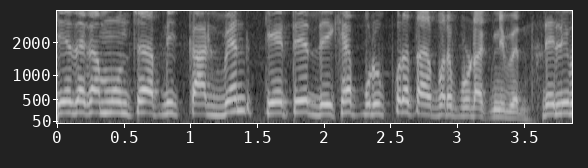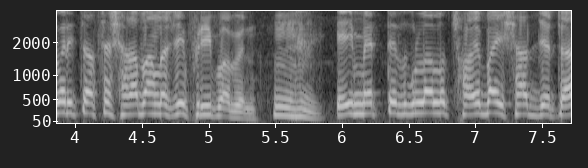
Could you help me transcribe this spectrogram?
যে জায়গা মন চায় আপনি কাটবেন কেটে দেখে প্রুফ করে তারপরে প্রোডাক্ট নেবেন। ডেলিভারি চার্জটা সারা বাংলাদেশে ফ্রি পাবেন। এই ম্যাট্রেসগুলো হলো ছয় বাই সাত যেটা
